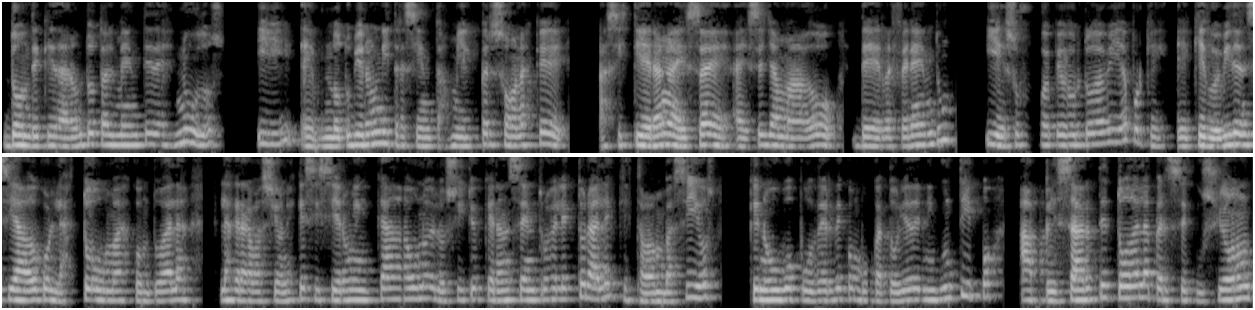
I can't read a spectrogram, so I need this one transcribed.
donde quedaron totalmente desnudos y eh, no tuvieron ni 300.000 personas que asistieran a ese, a ese llamado de referéndum. Y eso fue peor todavía porque eh, quedó evidenciado con las tomas, con todas las, las grabaciones que se hicieron en cada uno de los sitios que eran centros electorales, que estaban vacíos, que no hubo poder de convocatoria de ningún tipo, a pesar de toda la persecución,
